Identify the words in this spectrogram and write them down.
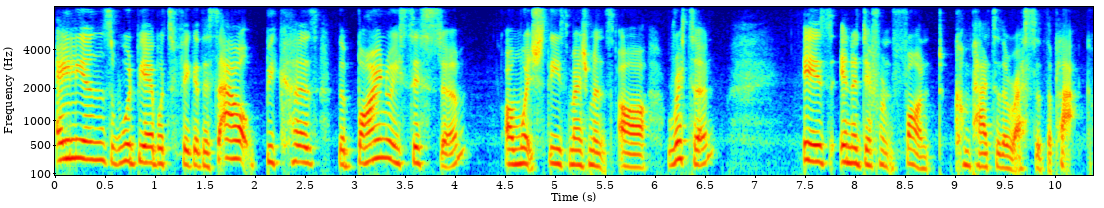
aliens would be able to figure this out because the binary system on which these measurements are written is in a different font compared to the rest of the plaque.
